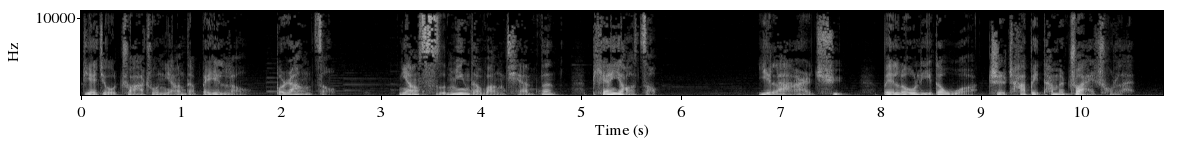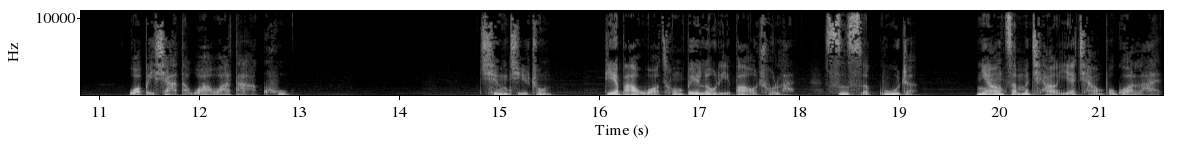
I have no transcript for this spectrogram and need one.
爹就抓住娘的背篓不让走，娘死命的往前奔，偏要走，一来二去。背篓里的我只差被他们拽出来，我被吓得哇哇大哭。情急中，爹把我从背篓里抱出来，死死箍着，娘怎么抢也抢不过来。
